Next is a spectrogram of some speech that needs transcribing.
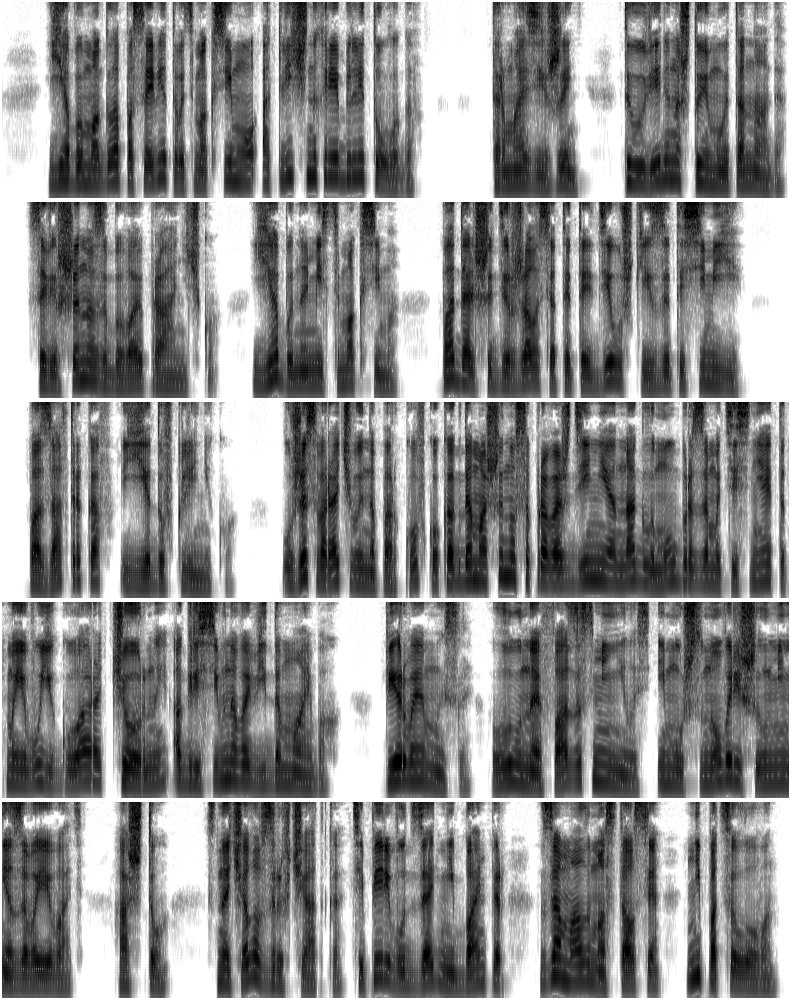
Я бы могла посоветовать Максиму отличных реабилитологов. Тормози, Жень. Ты уверена, что ему это надо? Совершенно забываю про Анечку. Я бы на месте Максима подальше держалась от этой девушки из этой семьи. Позавтракав, еду в клинику. Уже сворачиваю на парковку, когда машину сопровождения наглым образом оттесняет от моего ягуара черный, агрессивного вида майбах. Первая мысль. Лунная фаза сменилась, и муж снова решил меня завоевать. А что? Сначала взрывчатка, теперь вот задний бампер за малым остался не поцелован.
